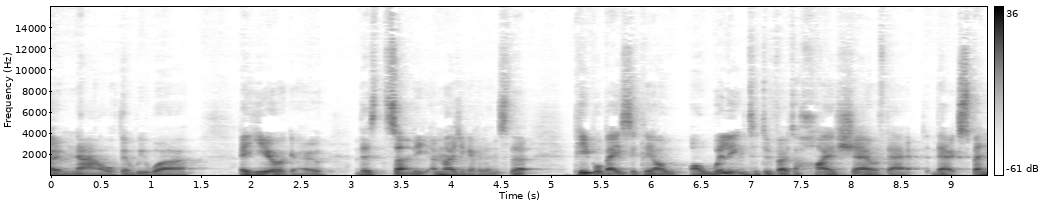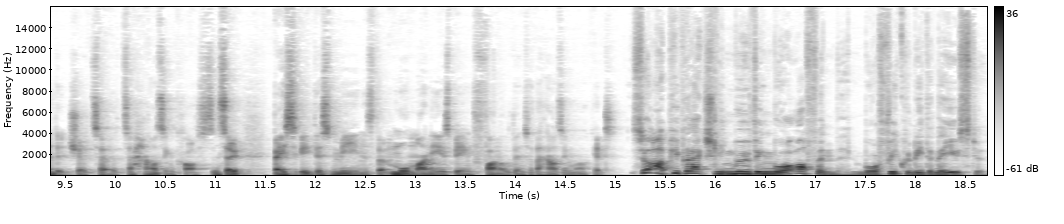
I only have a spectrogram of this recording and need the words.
home now than we were a year ago. There's certainly emerging evidence that people basically are, are willing to devote a higher share of their, their expenditure to, to housing costs. And so basically, this means that more money is being funneled into the housing market. So, are people actually moving more often then, more frequently than they used to?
